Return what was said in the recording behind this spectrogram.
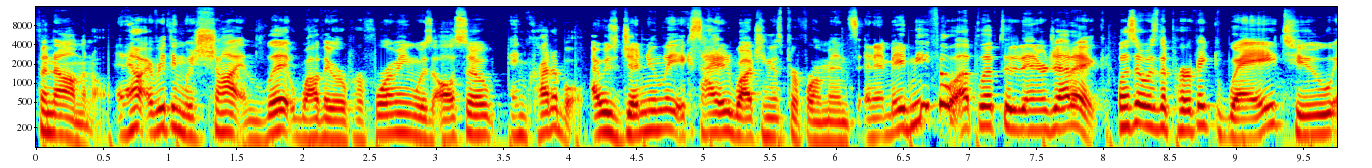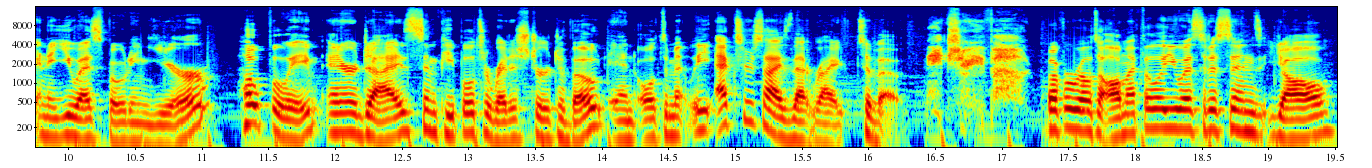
phenomenal. And how everything was shot and lit while they were performing was also incredible. I was genuinely excited watching this performance and it made me feel uplifted and energetic. Plus it was the perfect way to, in a US voting year, hopefully energize some people to register to vote and ultimately exercise that right to vote. Make sure you vote. But for real, to all my fellow US citizens, y'all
